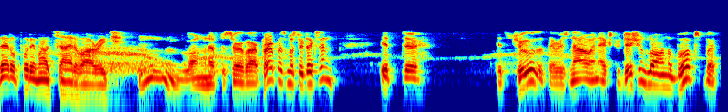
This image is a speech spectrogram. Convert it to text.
that'll put him outside of our reach? Hmm, long enough to serve our purpose, Mr. Dixon. It, uh, it's true that there is now an extradition law in the books, but,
